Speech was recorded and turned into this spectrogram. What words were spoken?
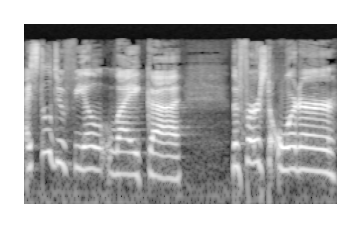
I still do feel like uh, the First Order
